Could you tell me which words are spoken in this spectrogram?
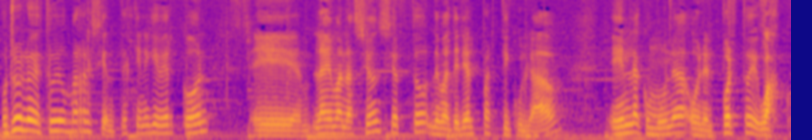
Otro de los estudios más recientes tiene que ver con eh, la emanación, ¿cierto?, de material particulado en la comuna o en el puerto de Huasco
